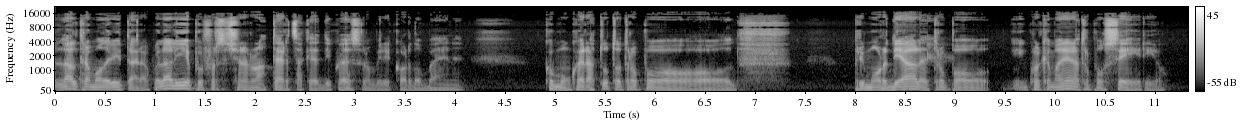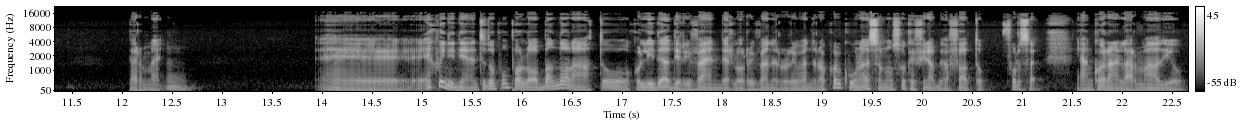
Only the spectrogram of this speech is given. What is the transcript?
l'altra modalità era quella lì e poi forse ce n'era una terza che di questo non mi ricordo bene. Comunque era tutto troppo primordiale, troppo, in qualche maniera troppo serio per me. Mm. E, e, quindi niente, dopo un po' l'ho abbandonato con l'idea di rivenderlo, rivenderlo, rivenderlo a qualcuno. Adesso non so che fine abbia fatto, forse è ancora nell'armadio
